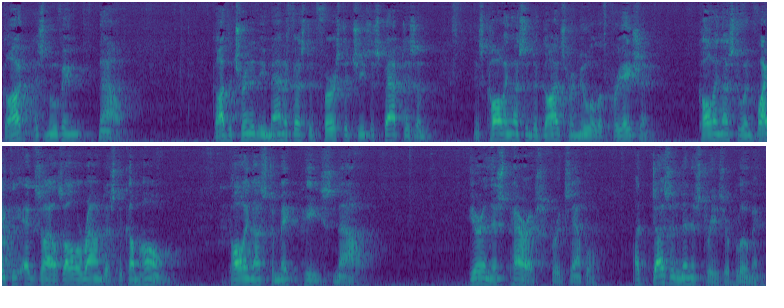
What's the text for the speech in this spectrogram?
God is moving now. God the Trinity manifested first at Jesus' baptism is calling us into God's renewal of creation, calling us to invite the exiles all around us to come home, calling us to make peace now. Here in this parish, for example, a dozen ministries are blooming.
